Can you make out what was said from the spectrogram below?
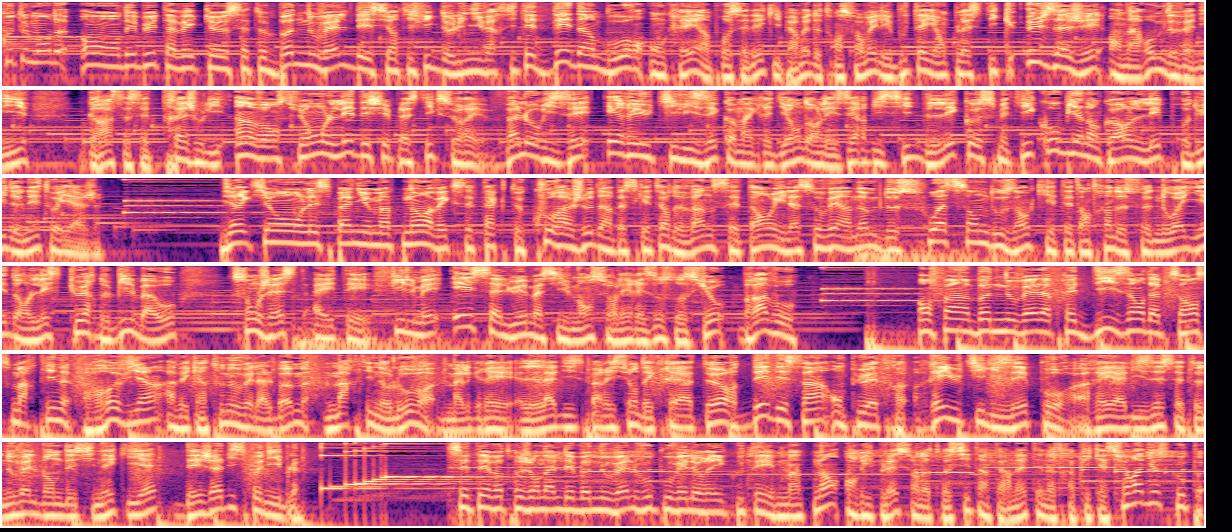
Coucou tout le monde, on débute avec euh, cette bonne nouvelle. Des scientifiques de l'université d'Édimbourg ont créé un procédé qui permet de transformer les bouteilles en plastique usagées en arôme de vanille. Grâce à cette très jolie invention, les déchets plastiques seraient valorisés et réutilisés comme ingrédients dans les herbicides, les cosmétiques ou bien encore les produits de nettoyage. Direction l'Espagne maintenant avec cet acte courageux d'un basketteur de 27 ans. Il a sauvé un homme de 72 ans qui était en train de se noyer dans l'estuaire de Bilbao. Son geste a été filmé et salué massivement sur les réseaux sociaux. Bravo Enfin, bonne nouvelle, après 10 ans d'absence, Martine revient avec un tout nouvel album, Martine au Louvre. Malgré la disparition des créateurs, des dessins ont pu être réutilisés pour réaliser cette nouvelle bande dessinée qui est déjà disponible. C'était votre journal des bonnes nouvelles. Vous pouvez le réécouter maintenant en replay sur notre site internet et notre application Radioscoop.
